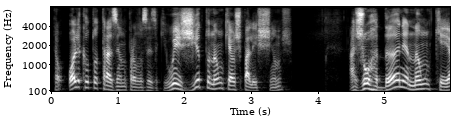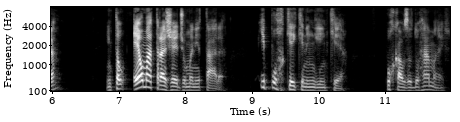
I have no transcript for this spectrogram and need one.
Então, olha o que eu estou trazendo para vocês aqui. O Egito não quer os palestinos, a Jordânia não quer. Então, é uma tragédia humanitária. E por que, que ninguém quer? Por causa do Hamas.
